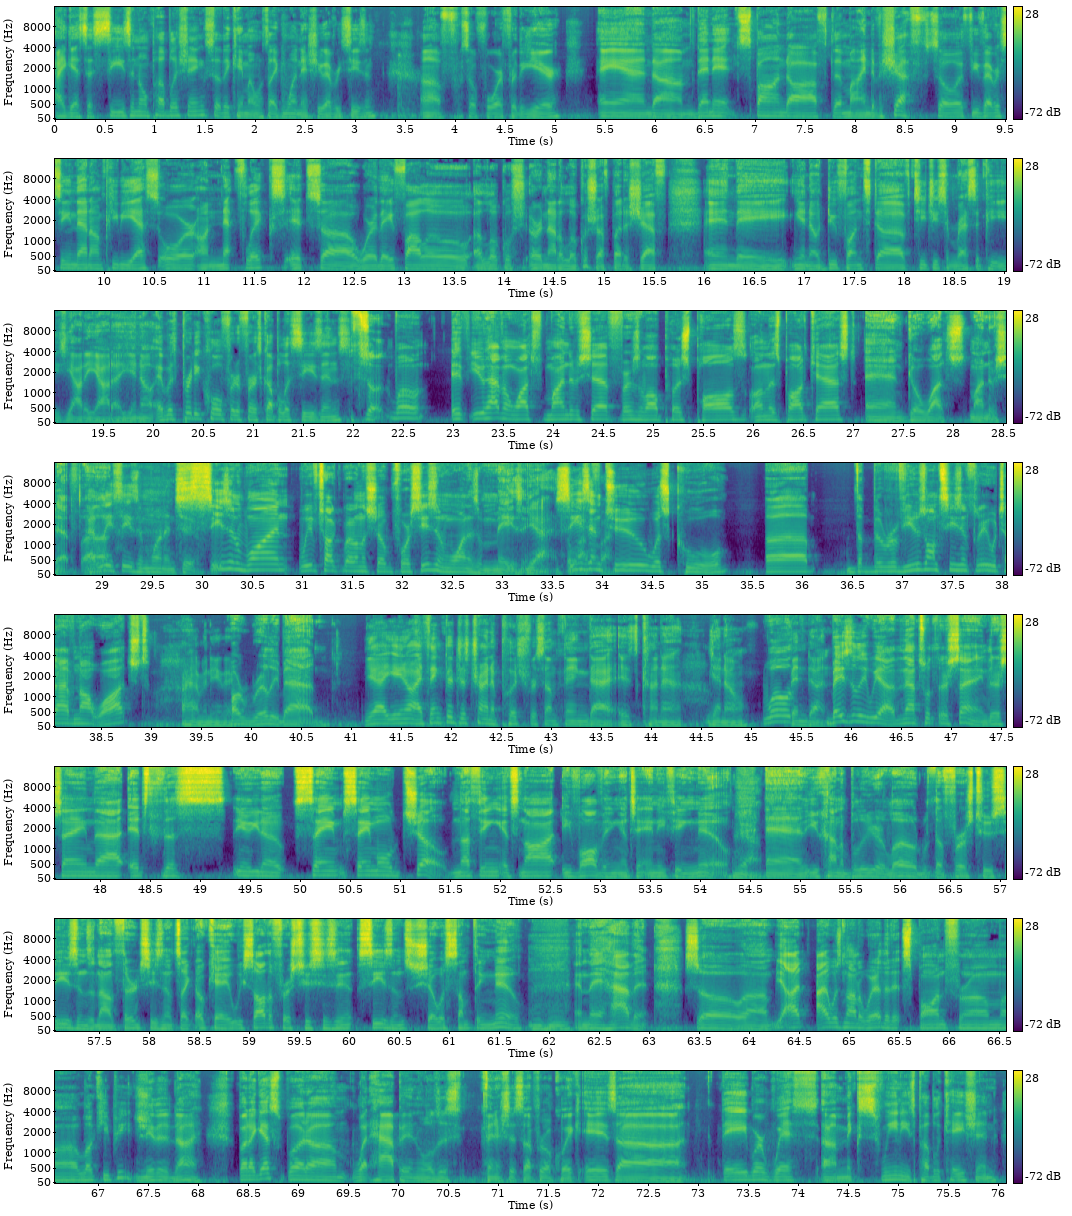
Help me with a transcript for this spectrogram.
I guess a seasonal publishing, so they came out with like one issue every season, uh, f- so four for the year, and um, then it spawned off the Mind of a Chef. So if you've ever seen that on PBS or on Netflix, it's uh, where they follow a local sh- or not a local chef, but a chef, and they you know do fun stuff, teach you some recipes, yada yada. You know, it was pretty cool for the first couple of seasons. So, well, if you haven't watched Mind of a Chef, first of all, push pause on this podcast and go watch Mind of a Chef. At Uh, least season one and two. Season one, we've talked about on the show before. Season one is amazing. Yeah, it's a lot of Season two was cool. Uh, the, the reviews on season three, which I have not watched, I haven't either. are really bad. Yeah, you know, I think they're just trying to push for something that is kind of you know well been done. Basically, yeah, and that's what they're saying. They're saying that it's this you you know same same old show. Nothing. It's not evolving into anything new. Yeah. And you kind of blew your load with the first two seasons, and now the third season. It's like okay, we saw the first two season, seasons. Show us something new, Mm-hmm. and they haven't. So um, yeah, I, I was not aware that it spawned from uh, Lucky Peach. Neither did I. But I guess what um what happened, we'll just finish this up real quick, is uh they were with uh, McSweeney's publication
